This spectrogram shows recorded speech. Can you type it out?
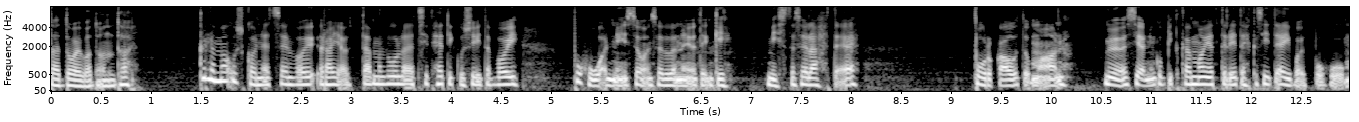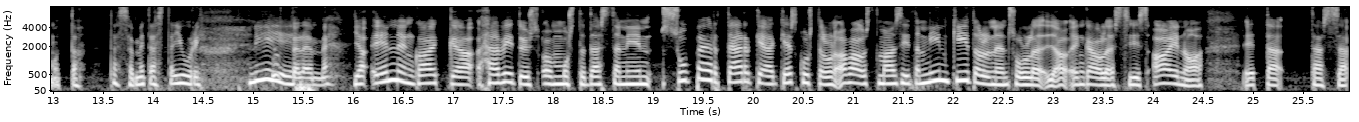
tämä toivotonta? Kyllä mä uskon, että sen voi räjäyttää. Mä luulen, että sit heti kun siitä voi puhua, niin se on sellainen jotenkin, mistä se lähtee purkautumaan myös. Ja niin kuin pitkään mä ajattelin, että ehkä siitä ei voi puhua, mutta – tässä me tästä juuri niin. juttelemme. Ja ennen kaikkea hävitys on musta tässä niin super tärkeä keskustelun avausta. Mä oon siitä niin kiitollinen sulle, ja enkä ole siis ainoa, että tässä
